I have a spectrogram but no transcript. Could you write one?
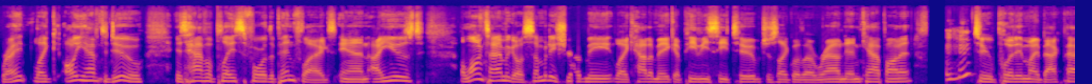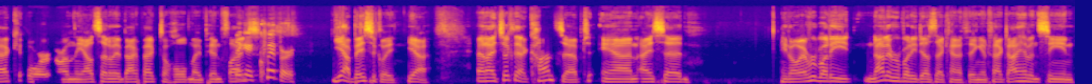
right? Like all you have to do is have a place for the pin flags. And I used a long time ago. Somebody showed me like how to make a PVC tube, just like with a round end cap on it, mm-hmm. to put in my backpack or on the outside of my backpack to hold my pin flags, like a quiver. Yeah, basically, yeah. And I took that concept and I said, you know everybody not everybody does that kind of thing. In fact i haven't seen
